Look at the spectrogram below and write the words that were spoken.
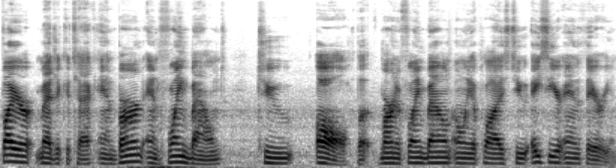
fire magic attack and burn and flame bound to all, but burn and flame bound only applies to Aesir and Therian.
